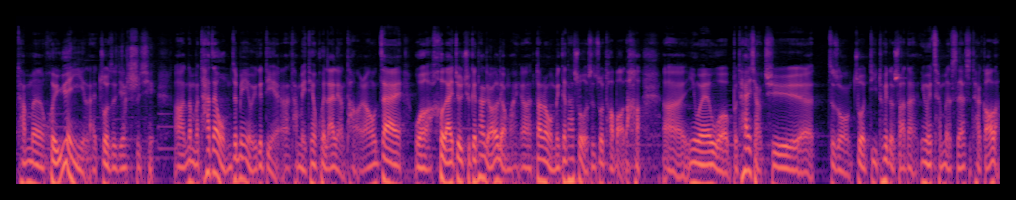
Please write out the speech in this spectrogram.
他们会愿意来做这件事情啊。那么他在我们这边有一个点啊，他每天会来两趟，然后在我后来就去跟他聊一聊嘛啊，当然我没跟他说我是做淘宝的哈，啊，因为我不太想去这种做地推的刷单，因为成本实在是太高了。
